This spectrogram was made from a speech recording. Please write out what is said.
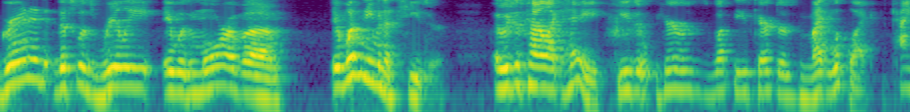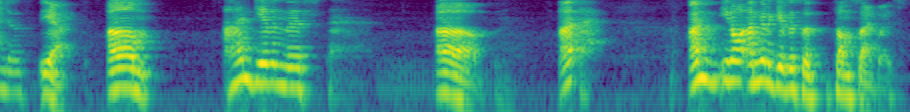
Granted, this was really it was more of a it wasn't even a teaser. It was just kind of like, hey, these are, here's what these characters might look like. Kind of. Yeah. Um, I'm giving this. Um, I, I'm you know what, I'm gonna give this a thumb sideways.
